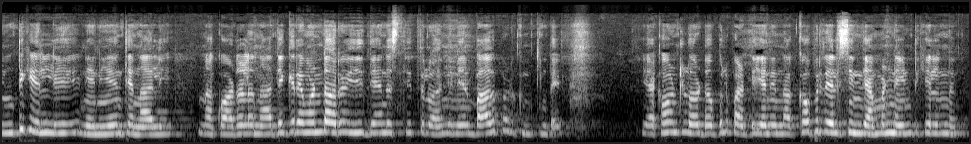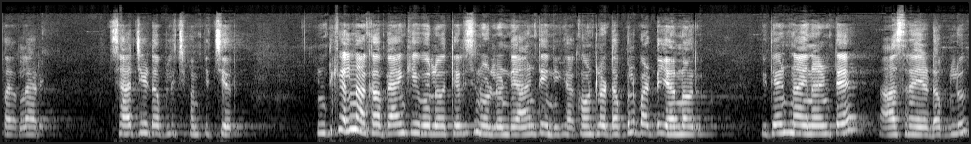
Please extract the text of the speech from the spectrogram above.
ఇంటికి వెళ్ళి నేను ఏం తినాలి? నా కోడలు నా దగ్గరే ఉండారు ఈ దేన స్థితిలో అని నేను బాధపడుకుంటుంటే. అకౌంట్లో డబ్బులు పడ్డాయని నాకు కబురు తెలిసింది. అమ్మని ఇంటికి వెళ్ళిన తెల్లారి ఛార్జీ డబ్బులు ఇచ్చి పంపించారు. ఇంటికి వెళ్ళి నాకు ఆ బ్యాంక్ ఇవ్వలో తెలిసిన వాళ్ళు ఉండే ఆంటీ నీకు అకౌంట్లో డబ్బులు పడ్డాయి అన్నారు. ఇదేంటి నాయన అంటే ఆశ్రయ డబ్బులు.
